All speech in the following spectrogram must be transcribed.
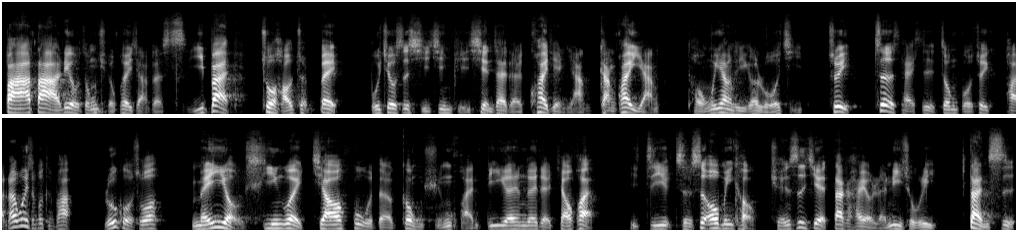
八大六中全会讲的死一半，做好准备，不就是习近平现在的快点阳，赶快阳，同样的一个逻辑，所以这才是中国最可怕。那为什么可怕？如果说没有是因为交互的共循环 DNA 的交换，以及只是欧米孔，全世界大概还有能力处理，但是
